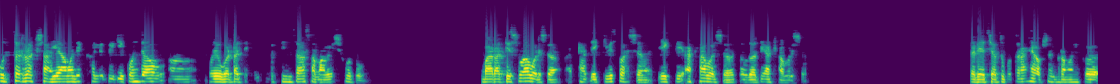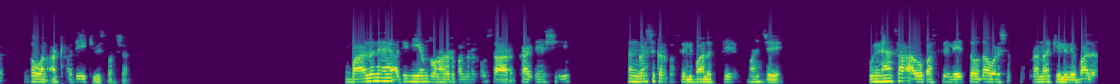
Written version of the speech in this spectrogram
उत्तर रक्षा यामध्ये खालीपैकी कोणत्या वयोगटातील व्यक्तींचा समावेश होतो? बारा ते सोळा वर्ष अठरा ते एकवीस वर्ष एक ते अठरा वर्ष चौदा ते अठरा वर्ष. तर याच्यात उत्तर आहे ऑप्शन क्रमांक दोन अठरा ते एकवीस वर्ष. बालन्याय अधिनियम दोन हजार पंधरा नुसार कायद्याशी संघर्ष करत असलेली बालके म्हणजे गुन्ह्याचा आरोप असलेले चौदा वर्ष पूर्ण न केलेले बालक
